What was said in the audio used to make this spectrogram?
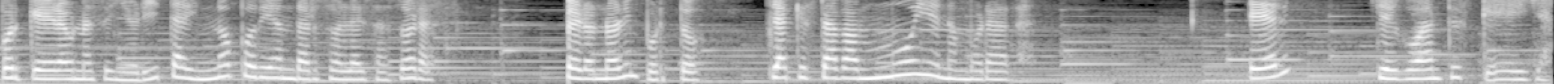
porque era una señorita y no podía andar sola a esas horas. Pero no le importó, ya que estaba muy enamorada. Él llegó antes que ella.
